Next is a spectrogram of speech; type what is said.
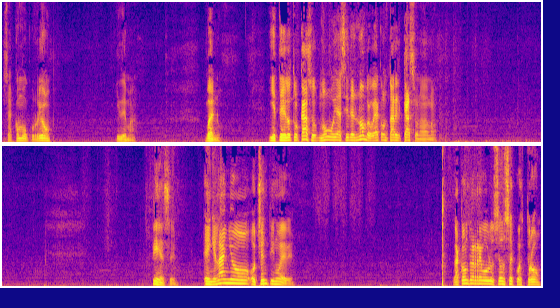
o sea cómo ocurrió y demás bueno y este es el otro caso no voy a decir el nombre voy a contar el caso nada más fíjense en el año 89 La contrarrevolución secuestró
